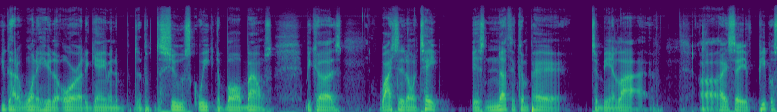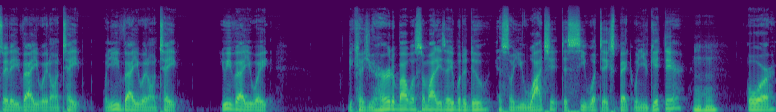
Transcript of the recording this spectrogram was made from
You got to want to hear the aura of the game and the, the, the shoes squeak, the ball bounce, because watching it on tape is nothing compared to being live. Uh, like I say, if people say they evaluate on tape, when you evaluate on tape, you evaluate because you heard about what somebody's able to do, and so you watch it to see what to expect when you get there, or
